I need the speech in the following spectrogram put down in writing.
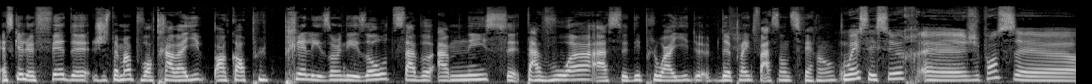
Est-ce que le fait de, justement, pouvoir travailler encore plus près les uns des autres, ça va amener ce- ta voix à se déployer de, de plein de façons différentes? Oui, c'est sûr. Euh, je pense euh,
